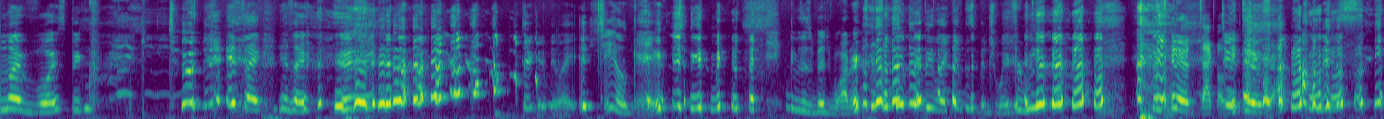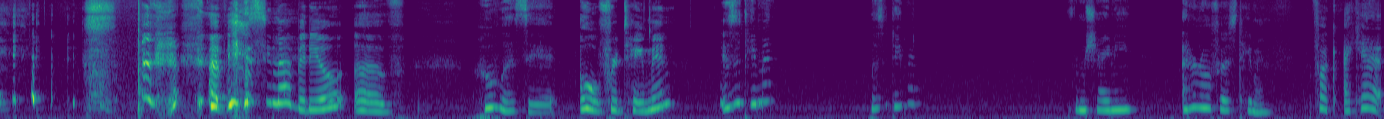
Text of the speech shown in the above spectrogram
my voice be cracking. Dude, It's like, it's like, they're gonna be like, "Is she okay?" she's gonna be like, give this bitch water. be like, "Get this bitch away from me." They're gonna tackle me Dude, ground. honestly. Have you seen that video of who was it? Oh, for Taemin? Is it Taemin? Was it Taemin? From SHINee? I don't know if it was Taemin. Fuck, I can't.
